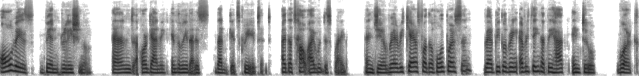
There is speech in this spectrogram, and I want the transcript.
always been relational and organic in the way that is that gets created. I, that's how I would describe Pangea, where we care for the whole person, where people bring everything that they have into work.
